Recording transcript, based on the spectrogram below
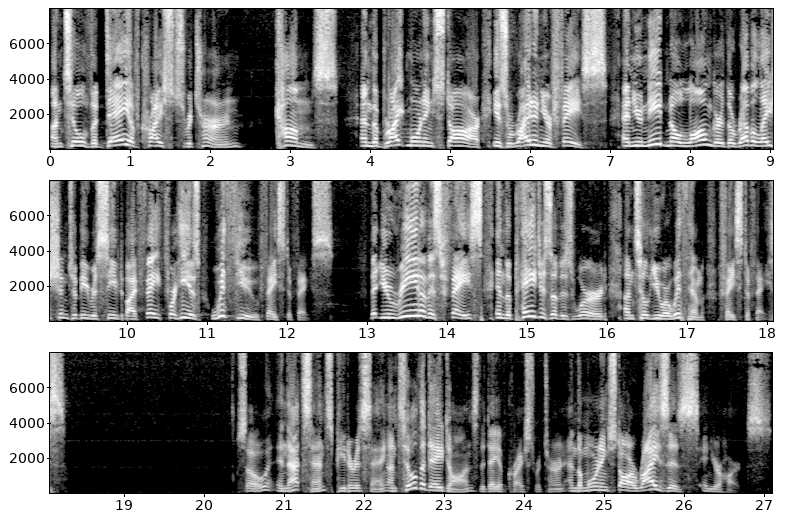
until the day of Christ's return comes and the bright morning star is right in your face, and you need no longer the revelation to be received by faith, for he is with you face to face that you read of his face in the pages of his word until you are with him face to face. So, in that sense, Peter is saying, until the day dawns, the day of Christ's return, and the morning star rises in your hearts.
